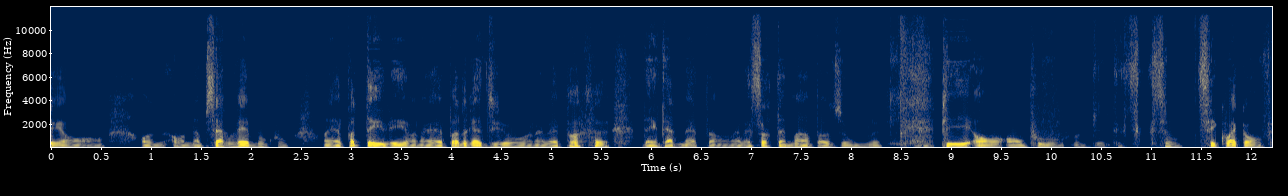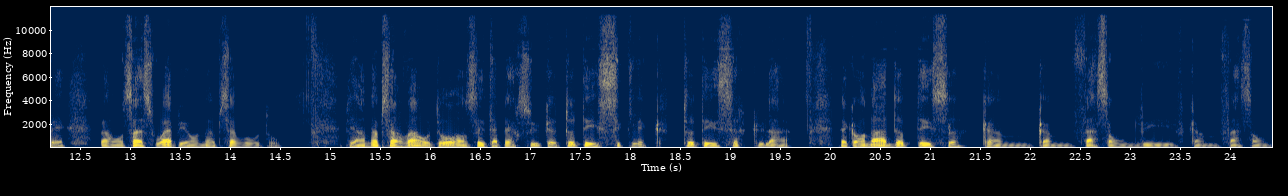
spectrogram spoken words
On, observait beaucoup. On n'avait pas de TV, on n'avait pas de radio, on n'avait pas d'Internet, on n'avait certainement pas Zoom. Puis on, pouvait. C'est quoi qu'on fait? Ben, on s'assoit puis on observe autour. Puis en observant autour, on s'est aperçu que tout est cyclique, tout est circulaire. Fait qu'on a adopté ça comme, façon de vivre, comme façon de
